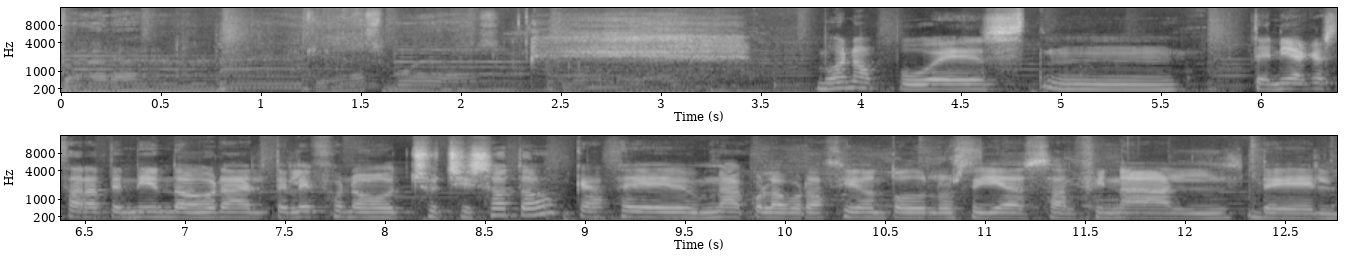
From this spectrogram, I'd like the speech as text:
para que las puedas Bueno, pues mm, tenía que estar atendiendo ahora el teléfono Chuchisoto, que hace una colaboración todos los días al final del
